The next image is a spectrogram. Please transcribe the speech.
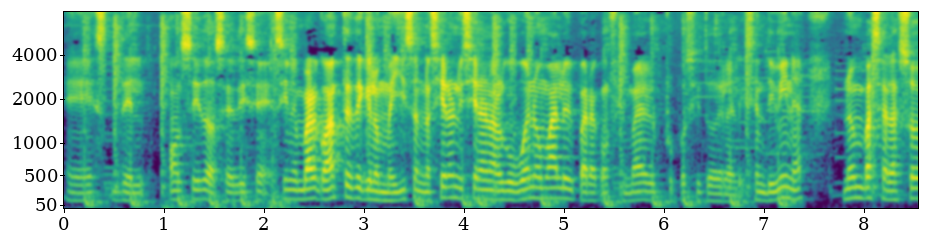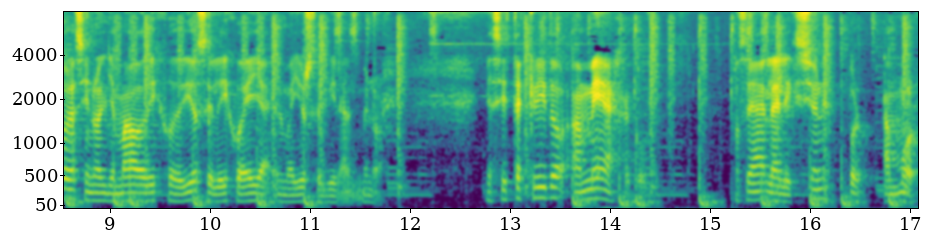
es del 11 y 12. Dice, sin embargo, antes de que los mellizos nacieran, hicieran algo bueno o malo y para confirmar el propósito de la elección divina, no en base a las obras, sino al llamado de hijo de Dios, se le dijo a ella, el mayor servirá al menor. Y así está escrito, amé a Jacob. O sea, la elección es por amor.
